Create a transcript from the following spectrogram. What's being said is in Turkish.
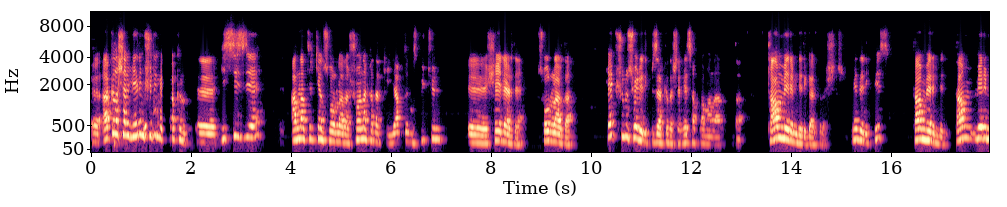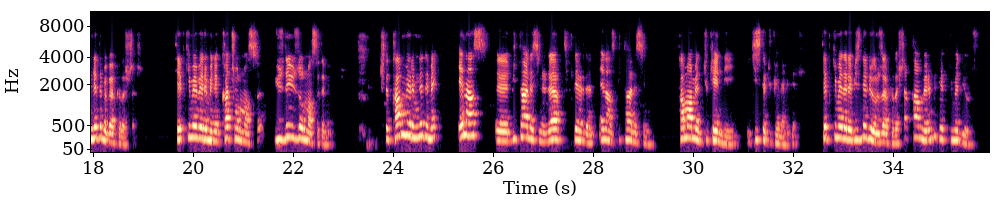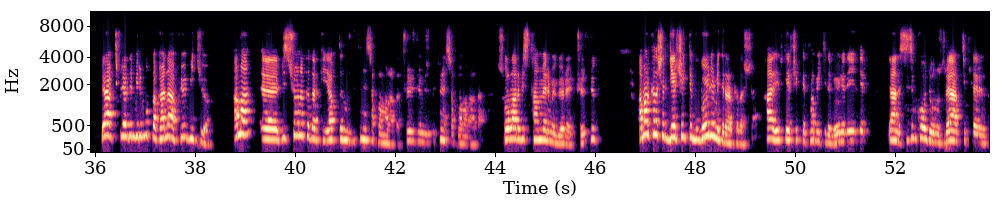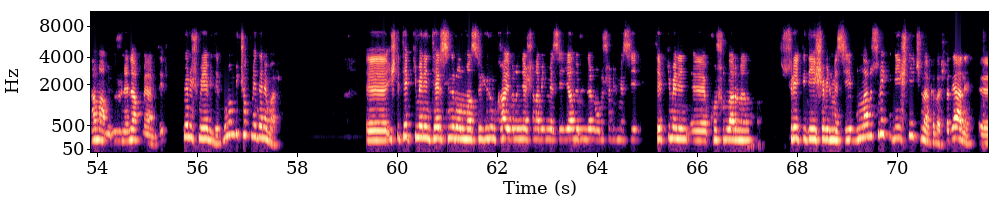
Ee, arkadaşlar verim şu demek bakın e, biz size anlatırken sorulara şu ana kadarki yaptığımız bütün e, şeylerde sorularda hep şunu söyledik biz arkadaşlar hesaplamalarda. Tam verim dedik arkadaşlar. Ne dedik biz? Tam verim dedik. Tam verim ne demek arkadaşlar? Tepkime veriminin kaç olması? Yüzde yüz olması demektir. İşte tam verim ne demek? En az e, bir tanesinin reaktiflerden en az bir tanesinin tamamen tükendiği, ikisi de tükenebilir. Tepkimelere biz ne diyoruz arkadaşlar? Tam verimli tepkime diyoruz. Reaktiflerden biri mutlaka ne yapıyor? Bitiyor. Ama e, biz şu ana kadarki yaptığımız bütün hesaplamalarda, çözdüğümüz bütün hesaplamalarda soruları biz tam verime göre çözdük. Ama arkadaşlar gerçekte bu böyle midir arkadaşlar? Hayır, gerçekte tabii ki de böyle değildir. Yani sizin koyduğunuz reaktiflerin tamamı ürüne ne yapmayabilir? Dönüşmeyebilir. Bunun birçok nedeni var. Ee, işte tepkimenin ters sinir olması, ürün kaybının yaşanabilmesi, yan ürünlerin oluşabilmesi, tepkimenin e, koşullarının sürekli değişebilmesi. Bunların sürekli değiştiği için arkadaşlar yani e,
